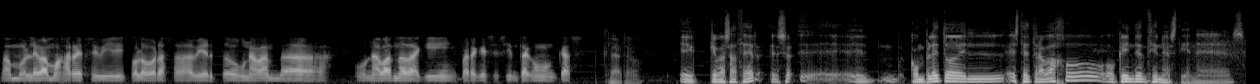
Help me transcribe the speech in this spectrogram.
vamos, le vamos a recibir con los brazos abiertos una banda, una banda de aquí para que se sienta como en casa. Claro. Eh, ¿Qué vas a hacer? ¿Es, eh, eh, ¿Completo el, este trabajo o qué intenciones tienes,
